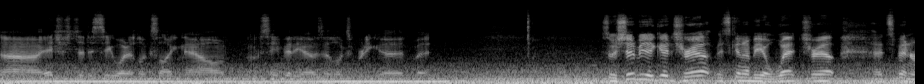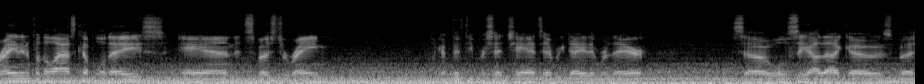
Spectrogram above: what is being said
uh, interested to see what it looks like now. I've seen videos, it looks pretty good, but so it should be a good trip. It's gonna be a wet trip. It's been raining for the last couple of days and it's supposed to rain like a 50% chance every day that we're there. So we'll see how that goes. But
